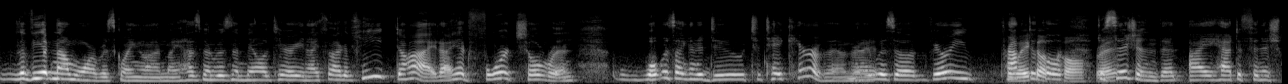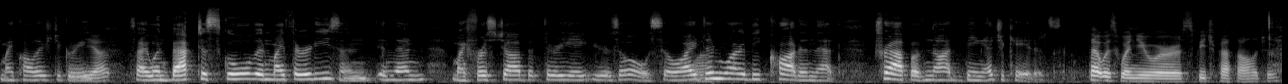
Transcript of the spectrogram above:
the Vietnam War was going on. My husband was in the military, and I thought if he died, I had four children, what was I going to do to take care of them? And it was a very practical call, right? decision that I had to finish my college degree. Yep. So I went back to school in my 30s, and, and then my first job at 38 years old. So I didn't want to be caught in that trap of not being educated. That was when you were a speech pathologist.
